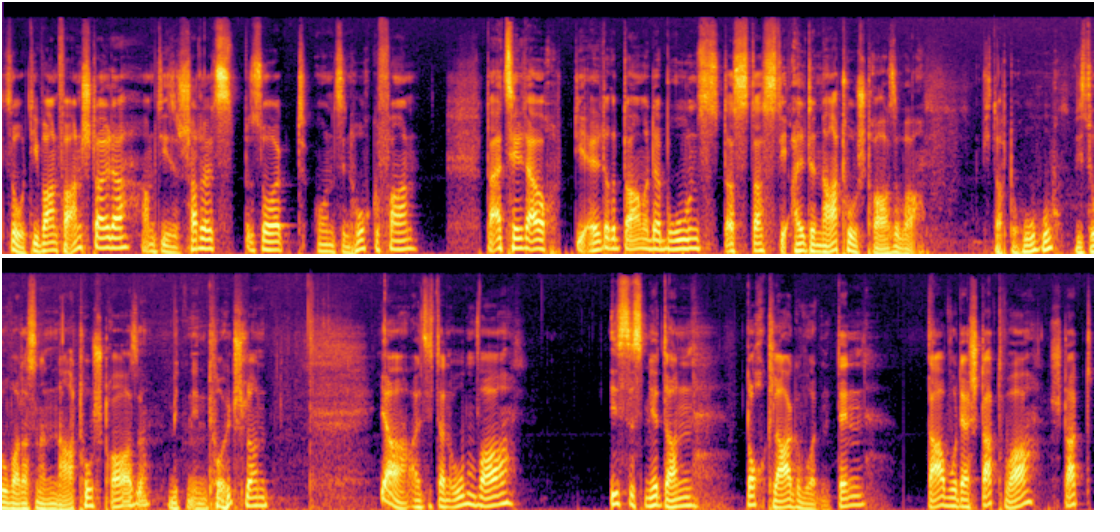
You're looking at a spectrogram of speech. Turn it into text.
So, die waren Veranstalter, haben diese Shuttles besorgt und sind hochgefahren. Da erzählte auch die ältere Dame der Bruns, dass das die alte NATO-Straße war. Ich dachte, hoho, wieso war das eine NATO-Straße mitten in Deutschland? Ja, als ich dann oben war, ist es mir dann doch klar geworden. Denn da, wo der Stadt war, Stadt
